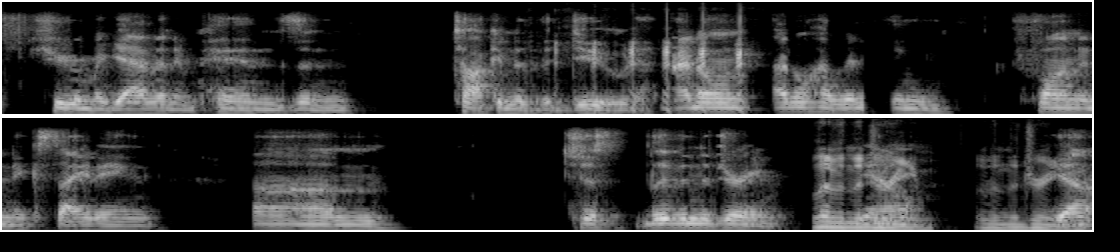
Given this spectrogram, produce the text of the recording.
Shooter McGavin and Pins and talking to the dude. I don't. I don't have anything fun and exciting. Um, just living the dream. Living the dream. Living the dream. Yeah.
